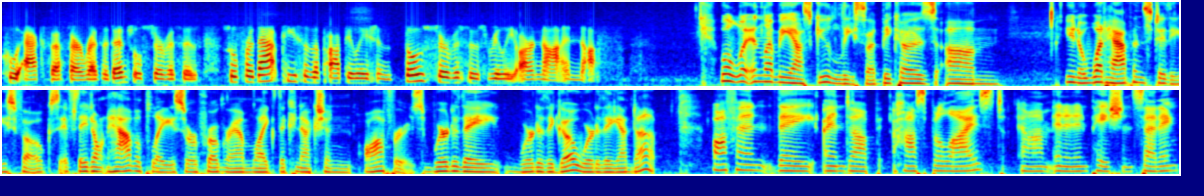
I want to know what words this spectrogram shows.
who access our residential services. So for that piece of the population, those services really are not enough. Well, and let me ask you, Lisa, because. Um, you know what happens to these folks if they don't have a place or a program like the connection offers where do they where do they go where do they end up often they end up hospitalized um, in an inpatient setting,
